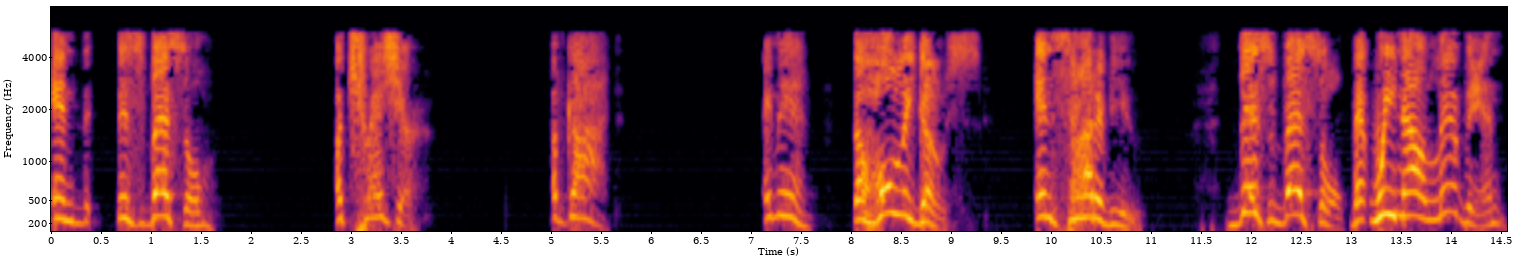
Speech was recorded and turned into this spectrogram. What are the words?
in this vessel a treasure of God. Amen. The Holy Ghost inside of you. This vessel that we now live in,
